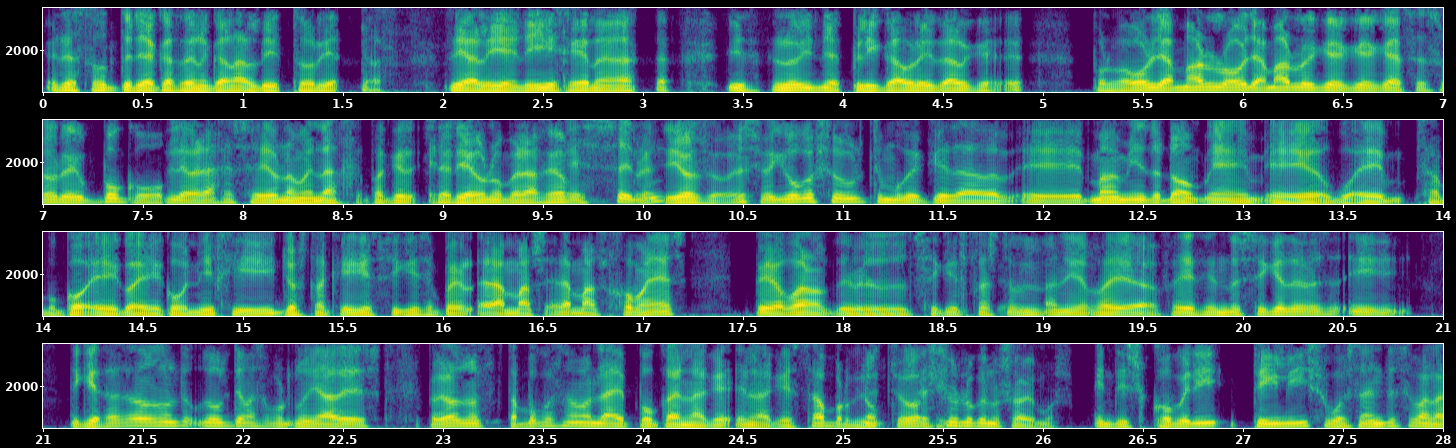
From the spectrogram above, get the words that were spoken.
en esta tontería que hace en el canal de historia de alienígenas y de lo inexplicable y tal. que Por favor, llamarlo, llamarlo y que, que- que asesore un poco. La verdad es que sería un homenaje. Porque Sería un homenaje es el- precioso. ¿eh? Si me equivoco, es el último que queda. Eh, más miento, no. Eh, eh, eh, salvo co- eh, eh, y Jostaki, que sí que siempre eran más, eran más jóvenes. Pero bueno, el- sí que resto han ido falle- falleciendo. Y sí que. Y, y quizás son las últimas oportunidades. Pero no, tampoco sabemos la época en la que, en la que está. Porque no, de hecho, eso es lo que no sabemos. en Discovery, Tilly supuestamente se va a la,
